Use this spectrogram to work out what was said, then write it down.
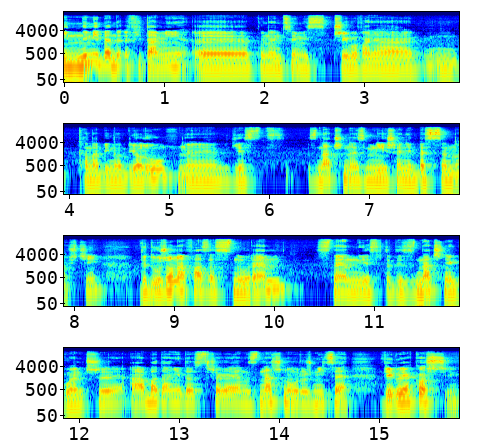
Innymi benefitami e, płynącymi z przyjmowania mm, cannabinodiolu e, jest znaczne zmniejszenie bezsenności, wydłużona faza snu REM, sen jest wtedy znacznie głębszy, a badania dostrzegają znaczną różnicę w jego jakości.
